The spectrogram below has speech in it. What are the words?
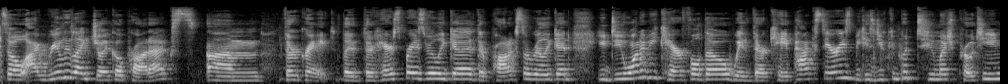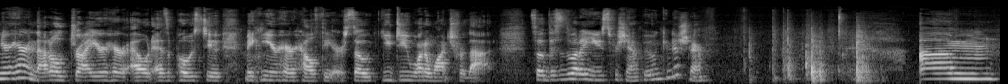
So I really like Joico products. Um, they're great. The, their hairspray is really good. Their products are really good. You do want to be careful though with their K-Pack series because you can put too much protein in your hair and that'll dry your hair out as opposed to making your hair healthier. So you do want to watch for that. So this is what I use for shampoo and conditioner. Um,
